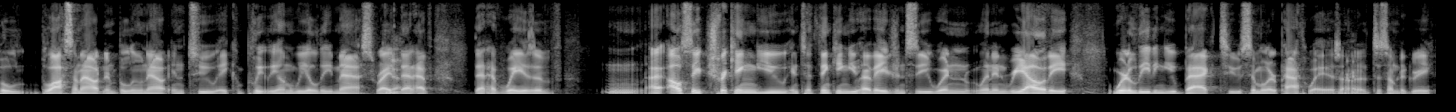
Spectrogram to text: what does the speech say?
bl- blossom out and balloon out into a completely unwieldy mess, right? Yeah. That have that have ways of mm, I'll say tricking you into thinking you have agency when when in reality we're leading you back to similar pathways uh, to some degree.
